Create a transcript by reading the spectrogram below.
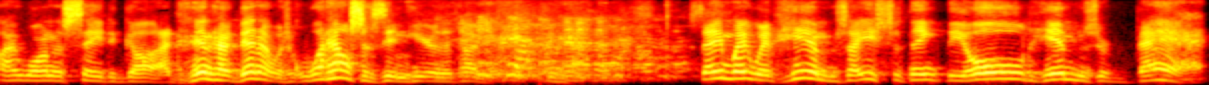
I want to say to God. And I, then I was, what else is in here that I. Same way with hymns. I used to think the old hymns are bad,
